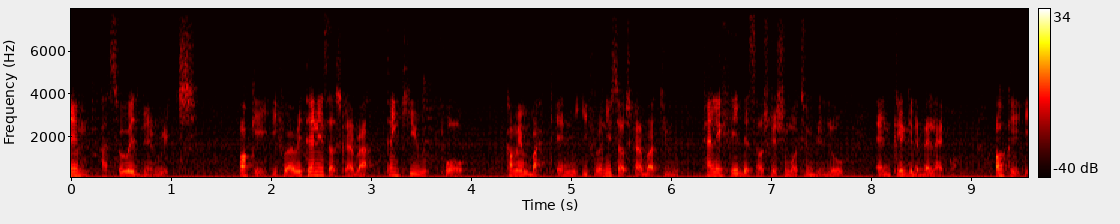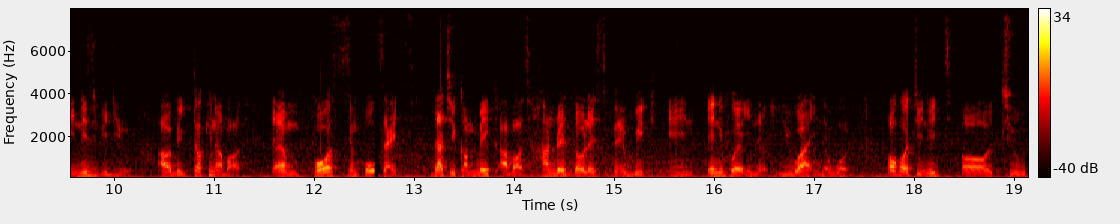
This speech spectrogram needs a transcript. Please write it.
name has always been rich. Okay if you're a returning subscriber thank you for coming back. And if you're a new subscriber too, kindly hit the subscription button below and click the bell icon. Okay in this video i'll be talking about um, four simple sites that you can make about hundred dollars per week in anywhere in the you are in the world. All what you need uh, to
